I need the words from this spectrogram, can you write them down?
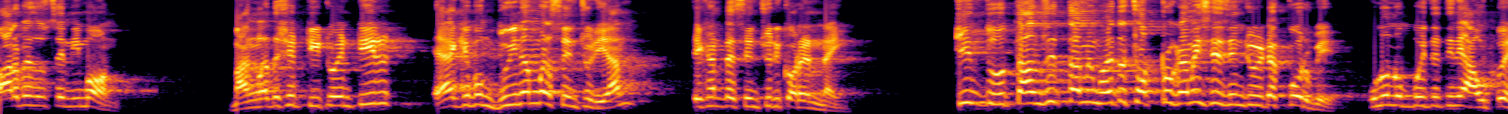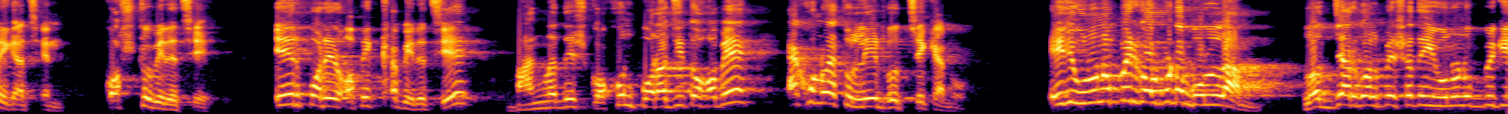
পারভেজ হোসেন ইমন। বাংলাদেশের টি টোয়েন্টির এক এবং দুই নম্বর সেঞ্চুরিয়ান এখানটায় সেঞ্চুরি করেন নাই। কিন্তু তানজিদ তামিম হয়তো চট্টগ্রামেই সেই সেঞ্চুরিটা করবে। উননব্বইতে তিনি আউট হয়ে গেছেন। কষ্ট বেড়েছে। এরপরের অপেক্ষা বেড়েছে, বাংলাদেশ কখন পরাজিত হবে? এখনও এত লেট হচ্ছে কেন? এই যে উননব্বইয়ের গল্পটা বললাম, লজ্জার গল্পের সাথে এই উননব্বইকে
